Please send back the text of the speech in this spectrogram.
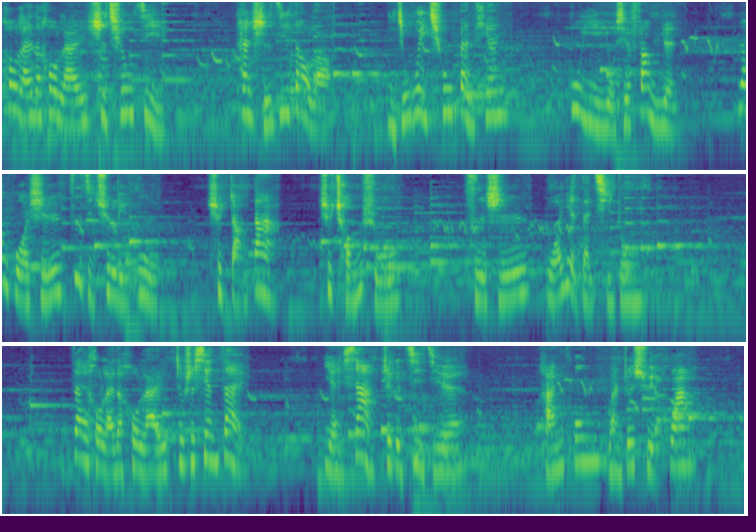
后来的后来是秋季，看时机到了，你就为秋半天，故意有些放任，让果实自己去领悟，去长大，去成熟。此时我也在其中。再后来的后来就是现在，眼下这个季节。寒风挽着雪花，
